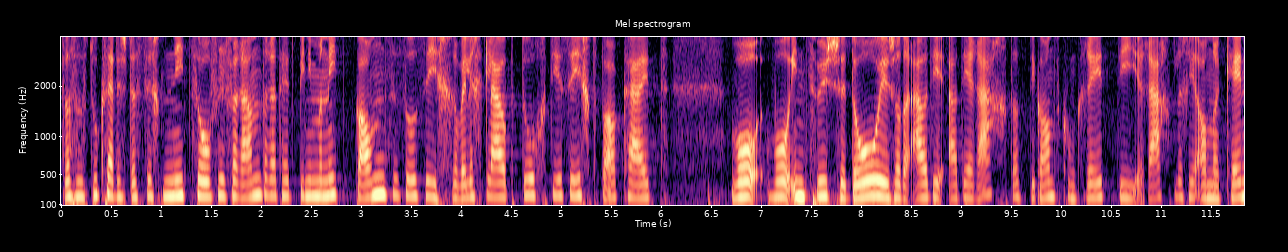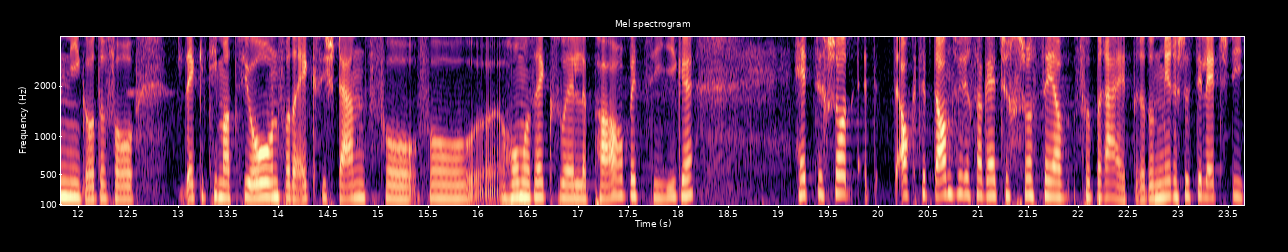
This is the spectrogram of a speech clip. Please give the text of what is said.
das, was du gesagt hast, dass sich nicht so viel verändert hat, bin ich mir nicht ganz so sicher, weil ich glaube, durch die Sichtbarkeit wo, wo inzwischen da ist, oder auch die, auch die Rechte, also die ganz konkrete rechtliche Anerkennung oder von Legitimation von der Existenz von, von homosexuellen Paarbeziehungen, hat sich schon, die Akzeptanz, würde ich sagen, hat sich schon sehr verbreitert. Und mir ist das die letzte,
